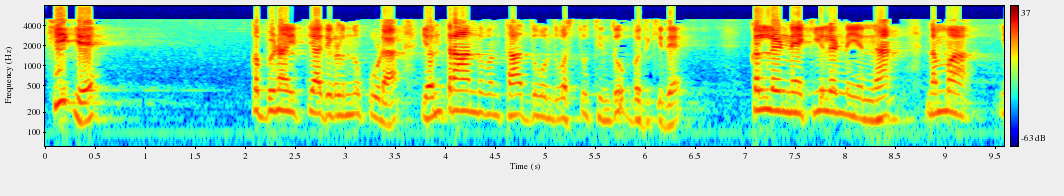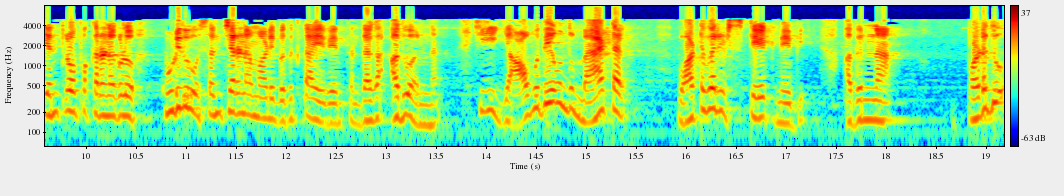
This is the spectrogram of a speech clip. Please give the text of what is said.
ಹೀಗೆ ಕಬ್ಬಿಣ ಇತ್ಯಾದಿಗಳನ್ನು ಕೂಡ ಯಂತ್ರ ಅನ್ನುವಂತಹದ್ದು ಒಂದು ವಸ್ತು ತಿಂದು ಬದುಕಿದೆ. ಕಲ್ಲೆಣ್ಣೆ, ಕೀಲೆಣ್ಣೆಯನ್ನು ನಮ್ಮ ಯಂತ್ರೋಪಕರಣಗಳು ಕುಡಿದು ಸಂಚರಣ ಮಾಡಿ ಬದುಕ್ತಾ ಇವೆ ಅಂತಂದಾಗ ಅದು ಅನ್ನ. ಹೀಗೆ ಯಾವುದೇ ಒಂದು matter whatever it state may be ಅದನ್ನು ಪಡೆದು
